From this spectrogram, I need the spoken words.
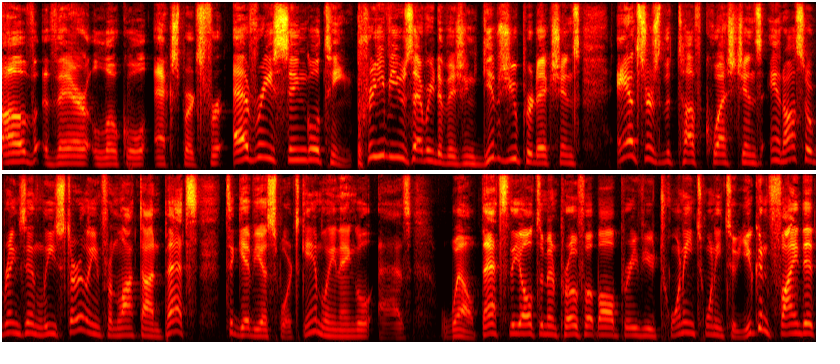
of their local experts for every single team, previews every division, gives you predictions, answers the tough questions, and also brings in Lee Sterling from Locked On Bets to give you a sports gambling angle as well. That's the Ultimate Pro Football Preview 2022. You can find it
